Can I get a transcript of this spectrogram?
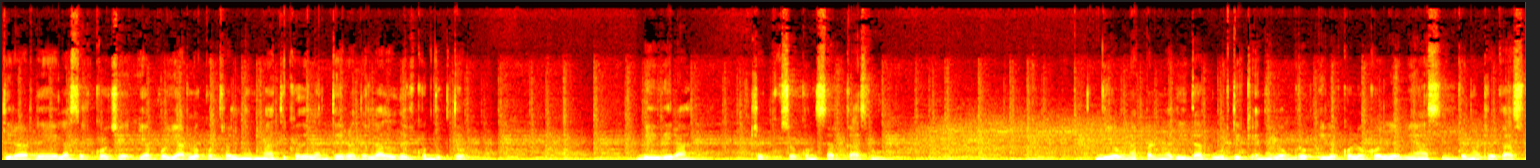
tirar de él hasta el coche y apoyarlo contra el neumático delantero del lado del conductor. Vivirá, repuso con sarcasmo. Dio una palmadita a Burdick en el hombro y le colocó el MA5 en el regazo.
